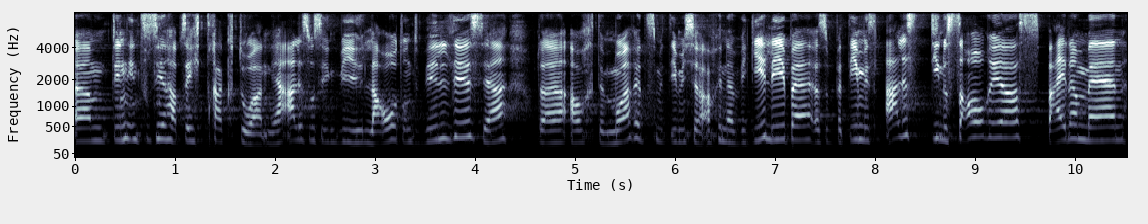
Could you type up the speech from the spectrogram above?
ähm, den interessieren hauptsächlich Traktoren, ja, alles was irgendwie laut und wild ist, ja, oder auch der Moritz, mit dem ich ja auch in der WG lebe, also bei dem ist alles Dinosaurier, Spider-Man,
